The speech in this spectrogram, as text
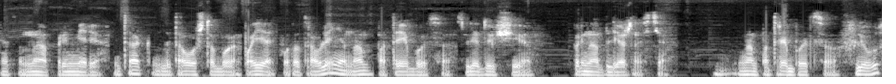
это на примере. Итак, для того, чтобы паять фототравление, нам потребуются следующие принадлежности. Нам потребуется флюс,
